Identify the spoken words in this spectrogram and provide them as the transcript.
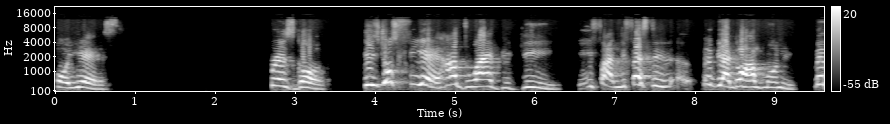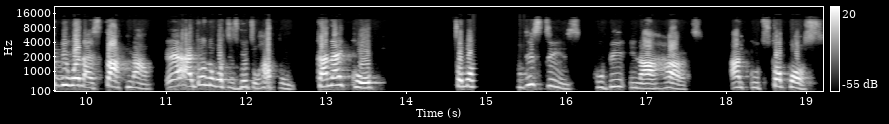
for years. Praise God. It's just fear. How do I begin? In fact, the first thing, maybe I don't have money. Maybe when I start now, eh, I don't know what is going to happen. Can I cope? Some of these things could be in our hearts and could stop us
